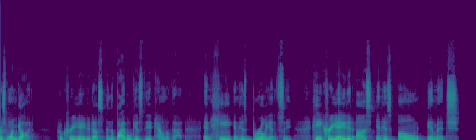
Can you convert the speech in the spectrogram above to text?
is one God who created us, and the Bible gives the account of that. And He, in His brilliancy, He created us in His own image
